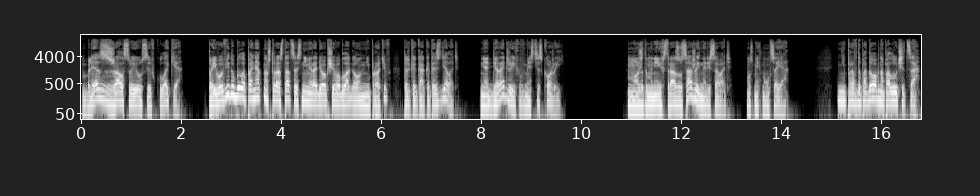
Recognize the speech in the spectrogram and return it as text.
Блез сжал свои усы в кулаке. По его виду было понятно, что расстаться с ними ради общего блага он не против, только как это сделать? Не отдирать же их вместе с кожей. «Может, мне их сразу сажей нарисовать?» — усмехнулся я. «Неправдоподобно получится», —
